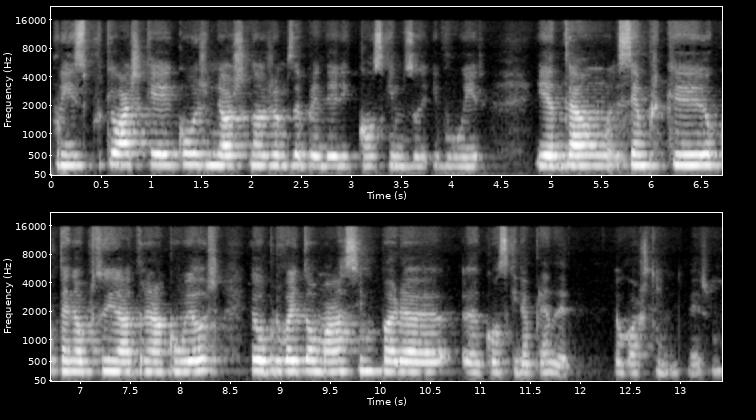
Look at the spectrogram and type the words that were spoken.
por isso, porque eu acho que é com os melhores que nós vamos aprender e que conseguimos evoluir. E então, sempre que eu tenho a oportunidade de treinar com eles, eu aproveito ao máximo para uh, conseguir aprender. Eu gosto muito mesmo.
